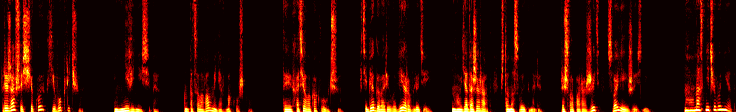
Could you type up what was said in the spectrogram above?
прижавшись щекой к его плечу. «Не вини себя». Он поцеловал меня в макушку. «Ты хотела как лучше. В тебе говорила вера в людей. Но я даже рад, что нас выгнали. Пришла пора жить своей жизнью. Но у нас ничего нет.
